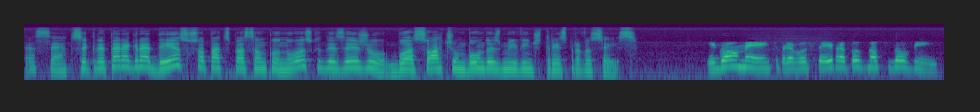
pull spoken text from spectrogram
É certo. Secretária, agradeço sua participação conosco e desejo boa sorte e um bom 2023 para vocês. Igualmente, para você e para todos os nossos ouvintes.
